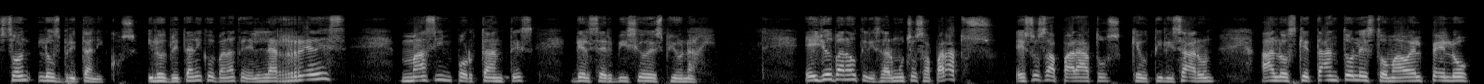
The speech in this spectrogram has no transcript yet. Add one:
son los británicos. Y los británicos van a tener las redes más importantes del servicio de espionaje. Ellos van a utilizar muchos aparatos esos aparatos que utilizaron, a los que tanto les tomaba el pelo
